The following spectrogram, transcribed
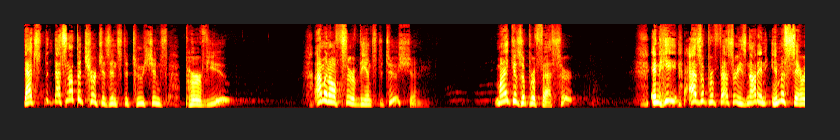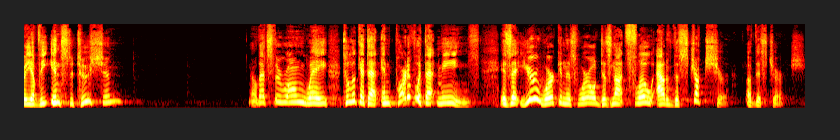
That's, that's not the church's institution's purview. I'm an officer of the institution. Mike is a professor. And he, as a professor, he's not an emissary of the institution. No, that's the wrong way to look at that. And part of what that means is that your work in this world does not flow out of the structure of this church.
